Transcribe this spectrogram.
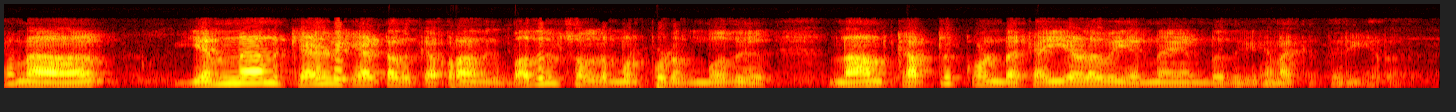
ஏன்னா என்னன்னு கேள்வி கேட்டதுக்கு அப்புறம் அதுக்கு பதில் சொல்ல முற்படும் போது நான் கற்றுக்கொண்ட கையளவு என்ன என்பது எனக்கு தெரிகிறது.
